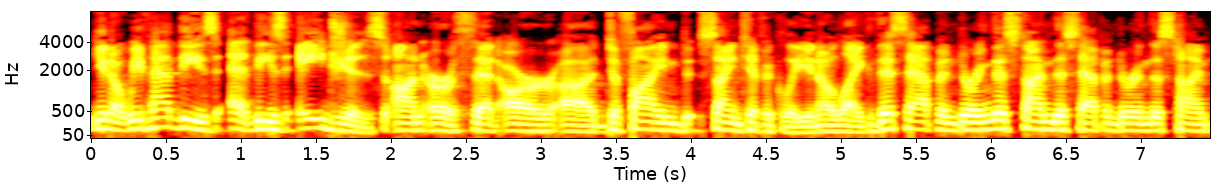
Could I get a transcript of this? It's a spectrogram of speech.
you know, we've had these uh, these ages on Earth that are uh, defined scientifically. You know, like this happened during this time, this happened during this time,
